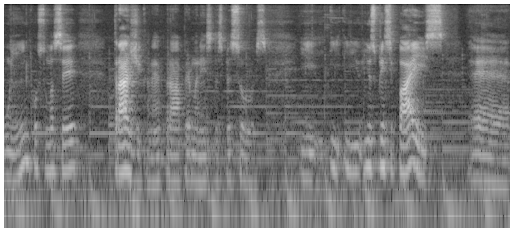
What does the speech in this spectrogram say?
ruim costuma ser trágica né, para a permanência das pessoas. E, e, e os principais é,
